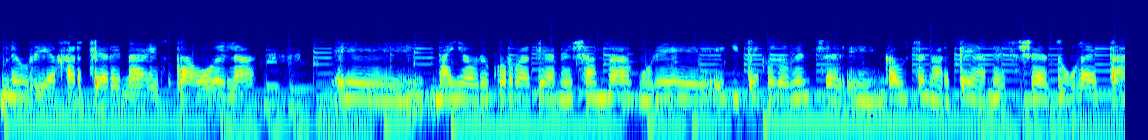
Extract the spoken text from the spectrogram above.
neurria jartzearena ez dagoela e, maia horrekor batean esan da gure egiteko dauden e, gauzen artean, ez? Osea, ez dugula eta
